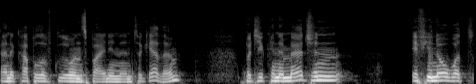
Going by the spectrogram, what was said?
and a couple of gluons binding them together. But you can imagine, if you know what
